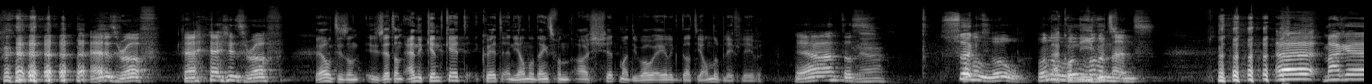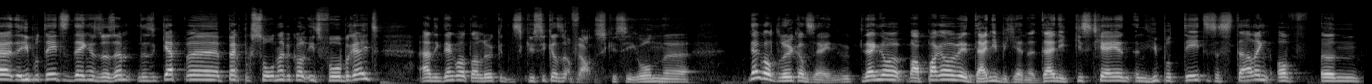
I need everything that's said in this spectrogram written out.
Dat is rough. Dat is rough. Ja, want je, dan, je zet dan en de kind kwijt, en die ander denkt van, ah shit, maar die wou eigenlijk dat die ander bleef leven. Ja, dat is... Ja. Wat een Sukt. lul. Wat een lul van een mens. Eh, maar eh, de hypothetische dingen dus, hè. Dus ik heb, eh, per persoon heb ik wel iets voorbereid. En ik denk wel dat dat een leuke discussie kan zijn. Of ja, discussie, gewoon... eh, ik denk wel dat het leuk kan zijn. Ik denk dat we... Maar pakken we bij Danny beginnen. Danny, kiest jij een, een hypothetische stelling of een,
